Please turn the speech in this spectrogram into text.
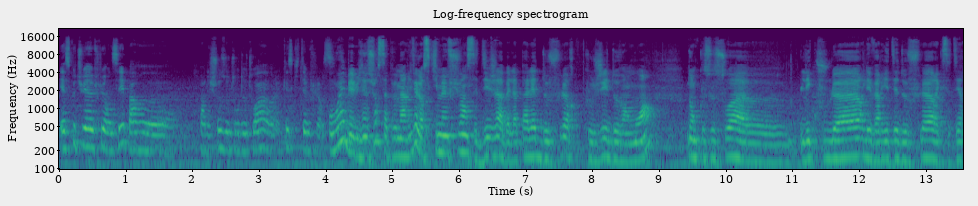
Est-ce que tu es influencé par par les choses autour de toi? Qu'est-ce qui t'influence? Ben bien sûr, ça peut m'arriver. Alors, ce qui m'influence, c'est déjà ben, la palette de fleurs que j'ai devant moi. Donc, que ce soit les couleurs, les variétés de fleurs, etc.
